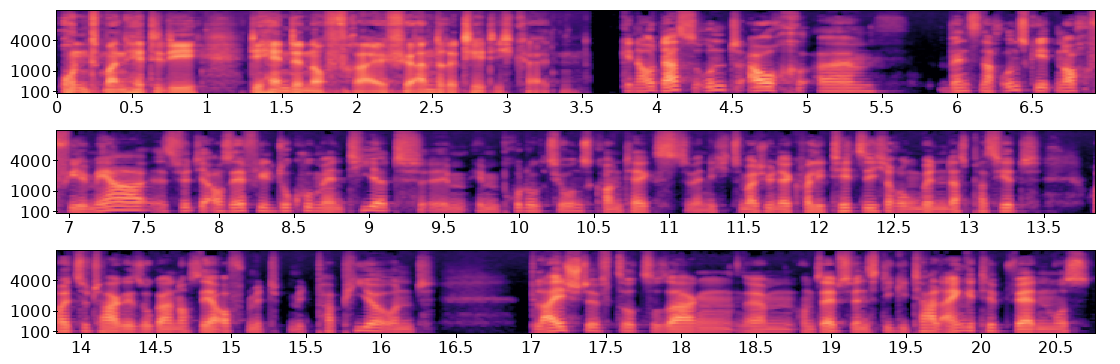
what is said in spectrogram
und man hätte die, die Hände noch frei für andere Tätigkeiten. Genau das und auch, ähm, wenn es nach uns geht, noch viel mehr. Es wird ja auch sehr viel dokumentiert im, im Produktionskontext. Wenn ich zum Beispiel in der Qualitätssicherung bin, das passiert heutzutage sogar noch sehr oft mit, mit Papier und Bleistift sozusagen. Ähm, und selbst wenn es digital eingetippt werden muss,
